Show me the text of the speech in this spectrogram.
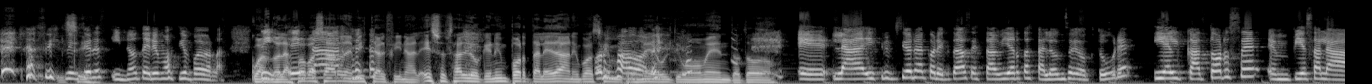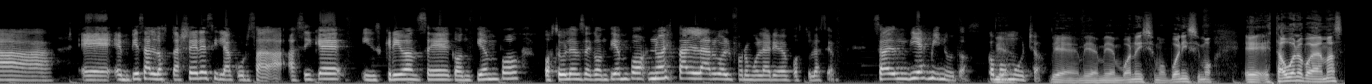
las inscripciones y no tenemos tiempo de verlas. Cuando las va a pasar de viste al final. Eso es algo que no importa la edad, no importa siempre en el último momento, todo. Eh, la inscripción a Conectadas está abierta hasta el 11 de octubre y el 14 empieza la, eh, empiezan los talleres y la cursada. Así que inscríbanse con tiempo, postúlense con tiempo. No es tan largo el formulario de postulación. Son 10 minutos, como mucho. Bien, bien, bien, buenísimo, buenísimo. Eh, está bueno porque además,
